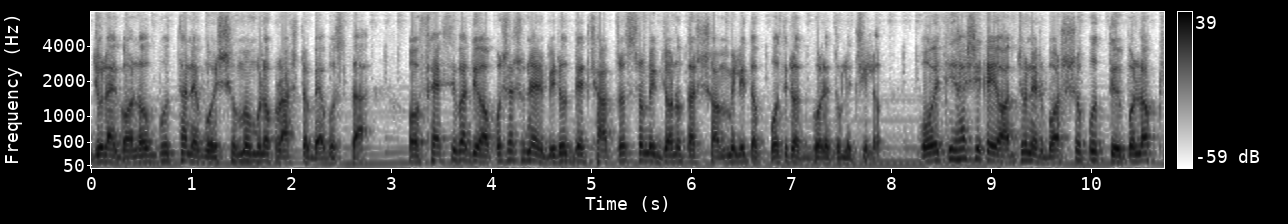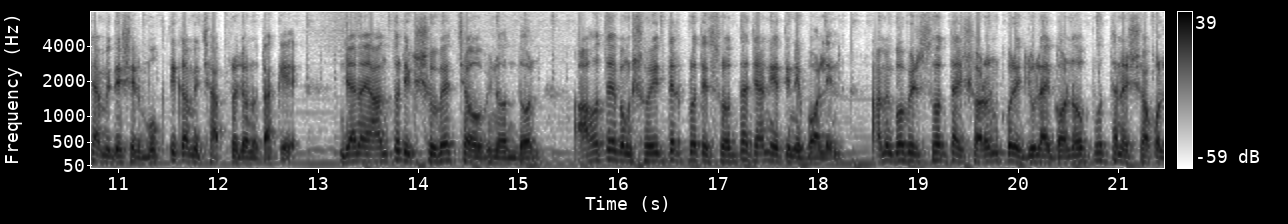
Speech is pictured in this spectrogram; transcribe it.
জুলাই গণ অভ্যুত্থানে বৈষম্যমূলক রাষ্ট্র ব্যবস্থা ও ফ্যাসিবাদী অপশাসনের বিরুদ্ধে ছাত্র শ্রমিক জনতার সম্মিলিত প্রতিরোধ গড়ে তুলেছিল। ঐতিহাসিক এই অর্জনের বর্ষপূর্তি উপলক্ষে আমি দেশের মুক্তিকামী ছাত্র জনতাকে জানাই আন্তরিক শুভেচ্ছা অভিনন্দন। আহত এবং শহীদদের প্রতি শ্রদ্ধা জানিয়ে তিনি বলেন, আমি গভীর শ্রদ্ধায় স্মরণ করি জুলাই গণ অভ্যুত্থানের সকল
